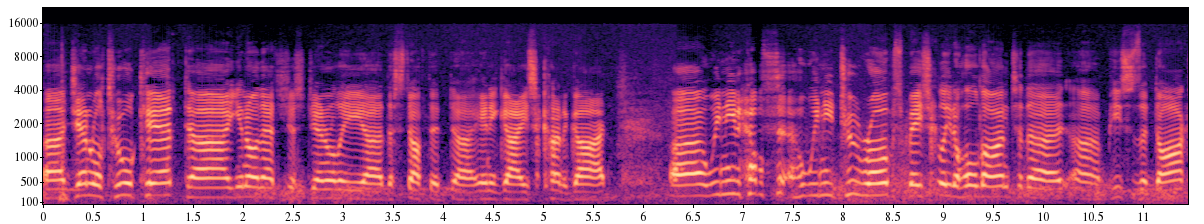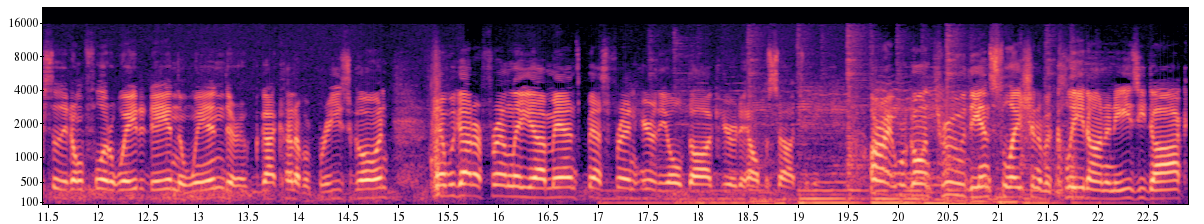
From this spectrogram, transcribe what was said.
Uh, general toolkit, uh, you know, that's just generally uh, the stuff that uh, any guy's kind of got. Uh, we need a couple, we need two ropes basically to hold on to the uh, pieces of dock so they don't float away today in the wind. They've got kind of a breeze going. Then we got our friendly uh, man's best friend here, the old dog here to help us out today. All right, we're going through the installation of a cleat on an EZ Dock.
